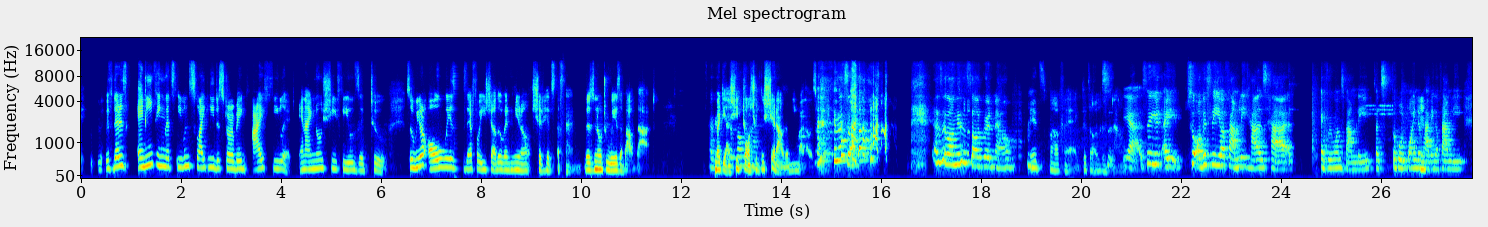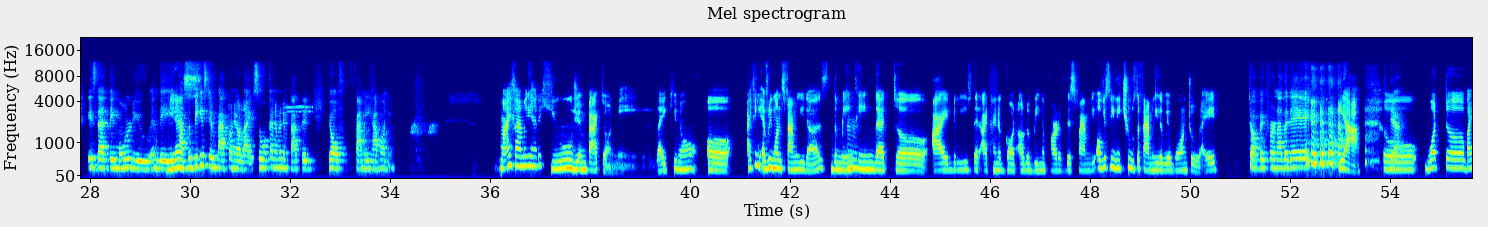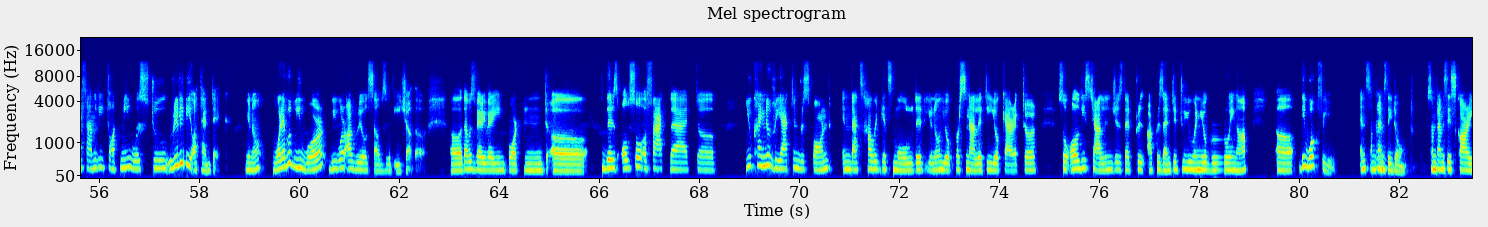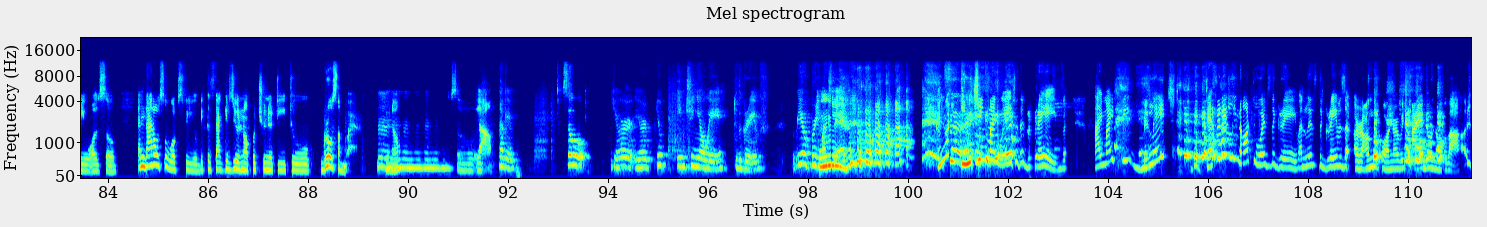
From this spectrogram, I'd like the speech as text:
if there is anything that's even slightly disturbing, I feel it. And I know she feels it too. So we are always there for each other when, you know, shit hits the fan. There's no two ways about that. Okay, But yeah, she tortured the shit out of me while I was that's all. as long as it's all good now. It's perfect. It's all good So- now. yeah. So you, I, so obviously your family has had everyone's family. That's the whole point of Mm. having a family is that they mold you and they have the biggest impact on your life. So what kind of an impact did your family have on you? my family had a huge impact on me like you know uh i think everyone's family does the main Mhm. thing that uh, i believe that i kind of got out of being a part of this family obviously we choose the family that we are born to right Topic for another day. yeah. So Yeah. what uh, my family taught me was to really be authentic you know? Whatever we were we were our real selves with each other. Uh, that was very very important. Uh, there's also a fact that uh, you kind of react and respond and that's how it gets molded you know your personality your character. So all these challenges that pre- are presented to you when you're growing up uh, they work for you and sometimes they don't sometimes they scar you also and that also works for you because that gives you an opportunity to grow somewhere you know? Mhm. so yeah Okay. So you're you're you're inching your way to the grave. You're pretty much Mm. there. i'm not So- inching my way to the grave i might be middle-aged but definitely not towards the grave unless the grave is around the corner which i don't know about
